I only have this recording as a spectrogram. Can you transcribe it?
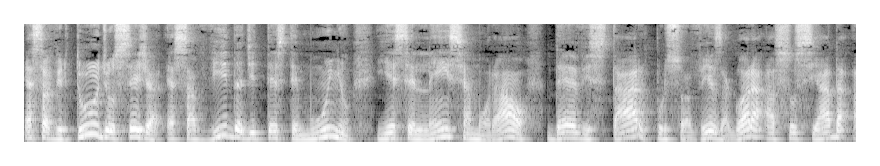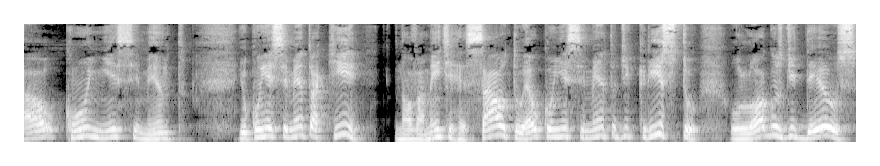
Essa virtude, ou seja, essa vida de testemunho e excelência moral, deve estar, por sua vez, agora associada ao conhecimento. E o conhecimento aqui Novamente ressalto, é o conhecimento de Cristo, o Logos de Deus,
